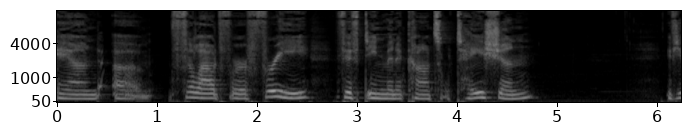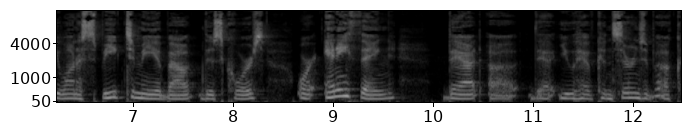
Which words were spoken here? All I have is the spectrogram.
and um, fill out for a free 15 minute consultation if you want to speak to me about this course or anything that uh, that you have concerns about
